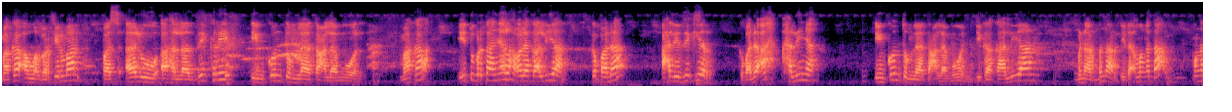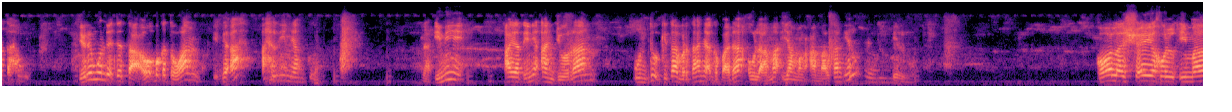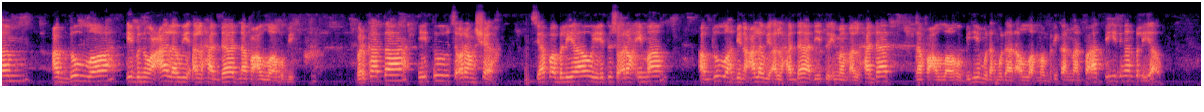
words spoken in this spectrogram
Maka Allah berfirman, "Fas'alu ahla dzikri in kuntum la ta'lamun." Maka itu bertanyalah oleh kalian kepada ahli zikir, kepada ah, ahlinya. In kuntum la ta'lamun. Jika kalian benar-benar tidak mengetahui, mengetahui. Jadi mun dia tahu beketuan dia ah ahli yang. Nah, ini ayat ini anjuran untuk kita bertanya kepada ulama yang mengamalkan il ilmu. Qala Syekhul Imam Abdullah ibnu Alawi Al-Haddad nafa'allahu bih. Berkata itu seorang syekh. Siapa beliau? Yaitu seorang imam Abdullah bin Alawi Al-Haddad itu Imam Al-Haddad nafa'allahu bihi mudah-mudahan Allah memberikan manfaat bihi dengan beliau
